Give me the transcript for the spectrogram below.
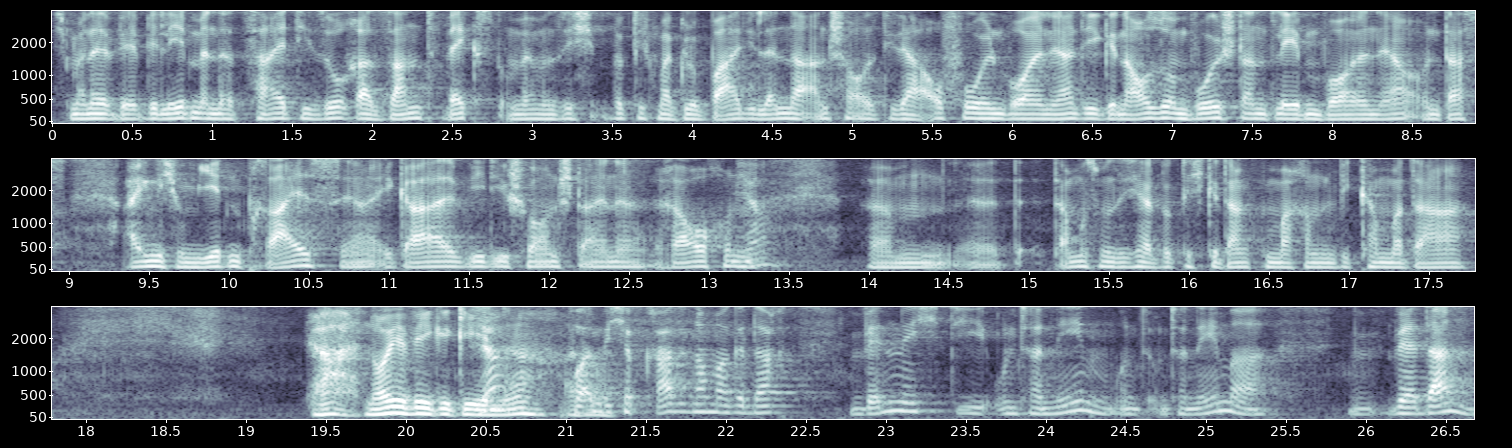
ich meine, wir, wir leben in einer Zeit, die so rasant wächst und wenn man sich wirklich mal global die Länder anschaut, die da aufholen wollen, ja, die genauso im Wohlstand leben wollen, ja, und das eigentlich um jeden Preis, ja, egal wie die Schornsteine rauchen. Ja ähm, äh, da muss man sich halt wirklich Gedanken machen, wie kann man da ja, neue Wege gehen. Ja, ne? also, vor allem, ich habe gerade noch mal gedacht, wenn nicht die Unternehmen und Unternehmer, wer dann,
